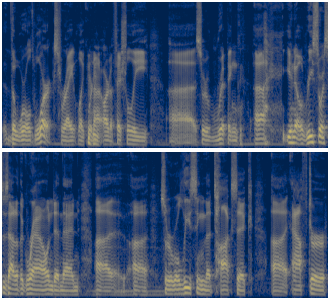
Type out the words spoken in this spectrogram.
the world works right like we're mm-hmm. not artificially uh, sort of ripping, uh, you know, resources out of the ground and then uh, uh sort of releasing the toxic uh, after,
